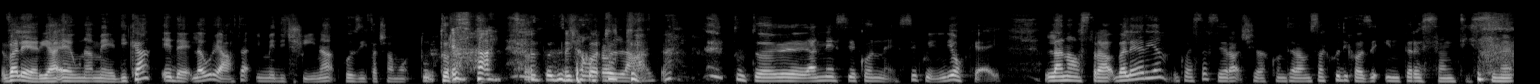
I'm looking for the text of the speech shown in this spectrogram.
Valeria è una medica ed è laureata in medicina, così facciamo tutto. Esatto, così diciamo tutto, tutto eh, annessi e connessi, quindi ok. La nostra Valeria questa sera ci racconterà un sacco di cose interessantissime.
